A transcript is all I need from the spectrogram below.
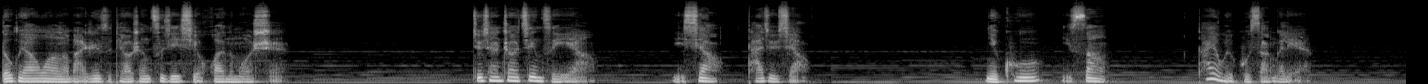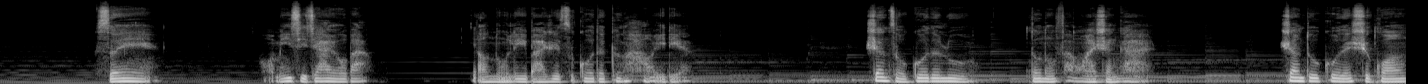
都不要忘了把日子调成自己喜欢的模式。就像照镜子一样，你笑他就笑，你哭你丧，他也会哭丧个脸。所以，我们一起加油吧，要努力把日子过得更好一点，让走过的路都能繁花盛开，让度过的时光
